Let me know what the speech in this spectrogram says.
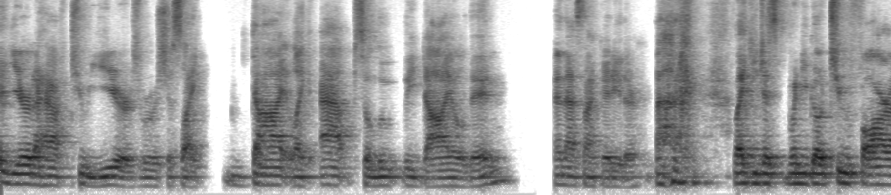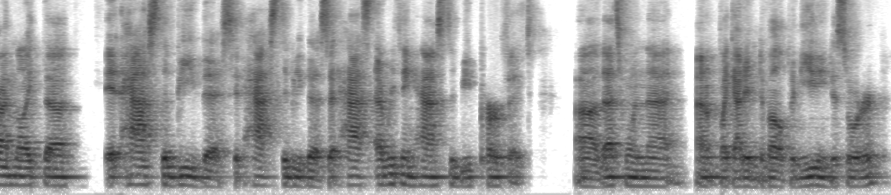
a year and a half two years where it was just like die like absolutely dialed in. And that's not good either. Like you just when you go too far on like the it has to be this it has to be this it has everything has to be perfect. Uh, that's when that i don't like i didn't develop an eating disorder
